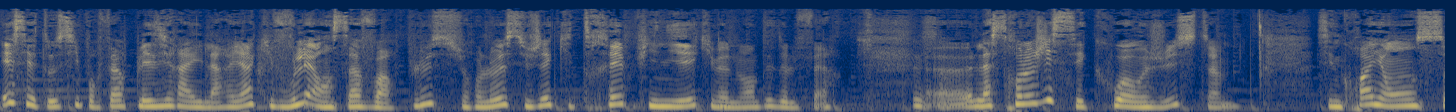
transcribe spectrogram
Et c'est aussi pour faire plaisir à Hilaria qui voulait en savoir plus sur le sujet qui trépignait, qui m'a demandé de le faire. Euh, l'astrologie, c'est quoi au juste? C'est une croyance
